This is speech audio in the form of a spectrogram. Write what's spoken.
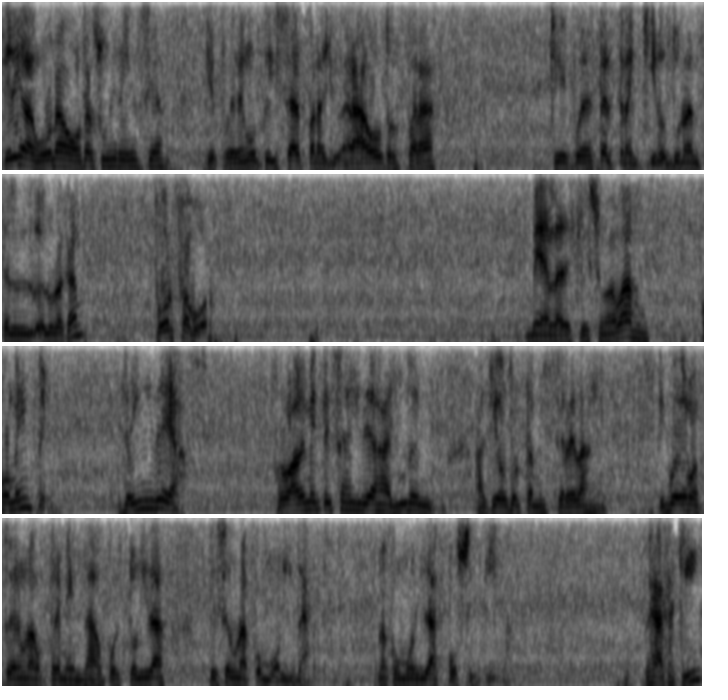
¿Tienen alguna otra sugerencia que pueden utilizar para ayudar a otros para que puedan estar tranquilos durante el, huracán? Por favor, vean la descripción abajo, comenten, den ideas. Probablemente esas ideas ayuden a que otros también se relajen y podemos tener una tremenda oportunidad de ser una comunidad, una comunidad positiva. Pues hasta aquí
